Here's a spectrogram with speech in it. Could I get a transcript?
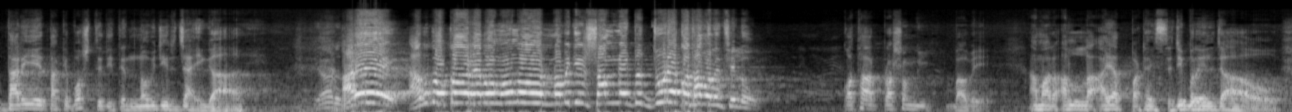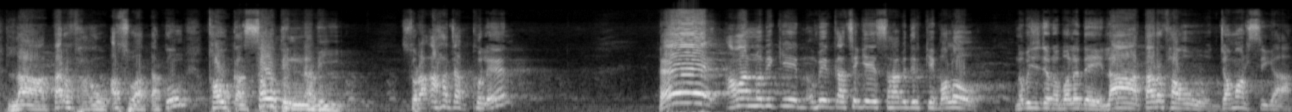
দাঁড়িয়ে তাকে বসতে দিতেন নবীজির জায়গায়। আরে, আবু বকর এবং ওমর নবীজির সামনে একটু জোরে কথা বলেছিল। কথার প্রাসঙ্গিক ভাবে আমার আল্লাহ আয়াত পাঠাইছে, জিব্রাইল, যাও। লা তারফাউ আসওয়াতাকুম ফাওকা সাউতিন নবী। সূরা আহজাব খুলেন। এই, আমার নবীকে, নবীর কাছে গিয়ে সাহাবীদেরকে বলো। নবীজি যেন বলে দেয়, লা তারফাউ, জমার সিগা।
